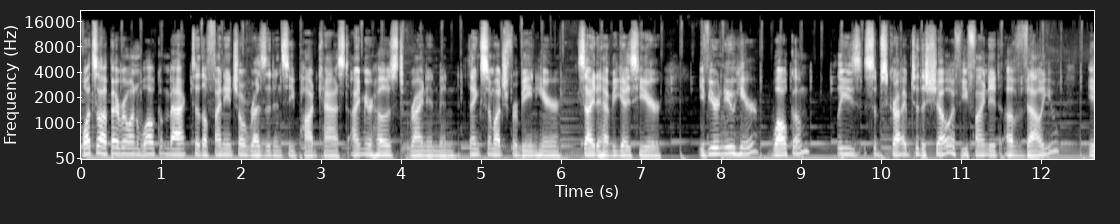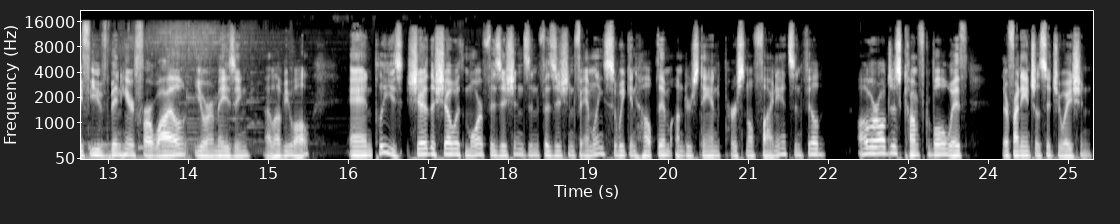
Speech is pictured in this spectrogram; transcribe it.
What's up, everyone? Welcome back to the Financial Residency Podcast. I'm your host, Ryan Inman. Thanks so much for being here. Excited to have you guys here. If you're new here, welcome. Please subscribe to the show if you find it of value. If you've been here for a while, you're amazing. I love you all. And please share the show with more physicians and physician families so we can help them understand personal finance and feel overall just comfortable with their financial situation.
